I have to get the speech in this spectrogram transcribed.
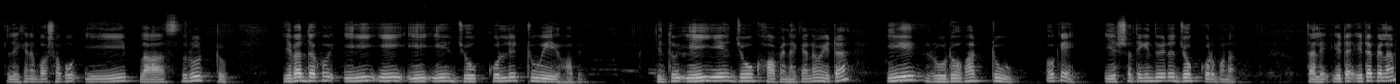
তাহলে এখানে বসাবো এ প্লাস রুট টু এবার দেখো এ এ এ এ যোগ করলে টু এ হবে। কিন্তু এই এ যোগ হবে না কেন? এটা A root over two okay এর সাথে কিন্তু এটা যোগ করব না। তাহলে এটা এটা পেলাম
